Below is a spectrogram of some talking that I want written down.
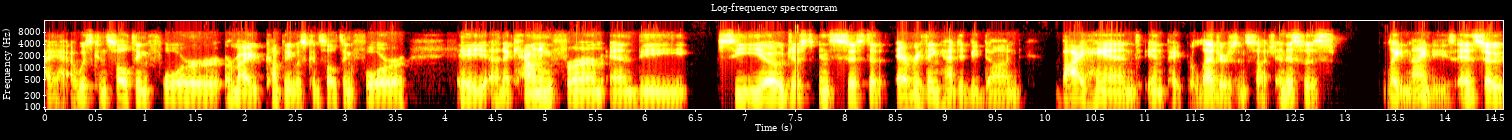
I, I, was consulting for, or my company was consulting for a an accounting firm, and the CEO just insisted everything had to be done by hand in paper ledgers and such. And this was late 90s. And so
